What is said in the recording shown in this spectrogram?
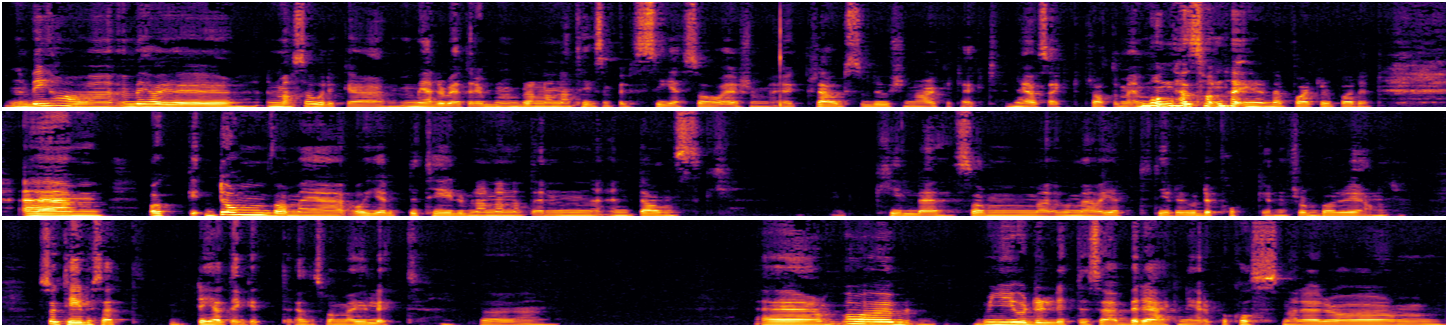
vi, har, vi har ju en massa olika medarbetare, bland annat till exempel CSA som är Cloud Solution Architect. Ni har säkert pratat med många sådana i den här partnerpodden. Um, ehm, och de var med och hjälpte till, bland annat en, en dansk kille som var med och hjälpte till och gjorde pocken från början. Såg till så att det helt enkelt ens var möjligt. Uh, och vi gjorde lite så här beräkningar på kostnader och um,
